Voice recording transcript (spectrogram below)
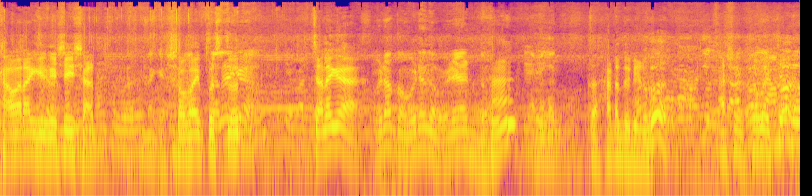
খাওয়ার আগে সেই স্বাদ। সবাই প্রস্তুত। চলে গা ওইটা ওইটা হ্যাঁ? হাঁটা ধরি আমরা আসো সবাই চলো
